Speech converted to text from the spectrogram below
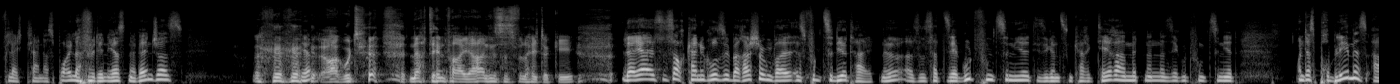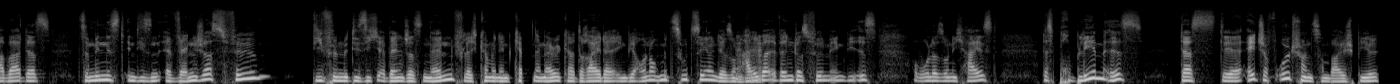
vielleicht kleiner Spoiler für den ersten Avengers. Ja. ja. gut, nach den paar Jahren ist es vielleicht okay. Naja, es ist auch keine große Überraschung, weil es funktioniert halt. Ne? Also es hat sehr gut funktioniert, diese ganzen Charaktere haben miteinander sehr gut funktioniert. Und das Problem ist aber, dass zumindest in diesen Avengers-Filmen die Filme, die sich Avengers nennen. Vielleicht können wir den Captain America 3 da irgendwie auch noch mit zuzählen, der so ein mhm. halber Avengers-Film irgendwie ist, obwohl er so nicht heißt. Das Problem ist, dass der Age of Ultron zum Beispiel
